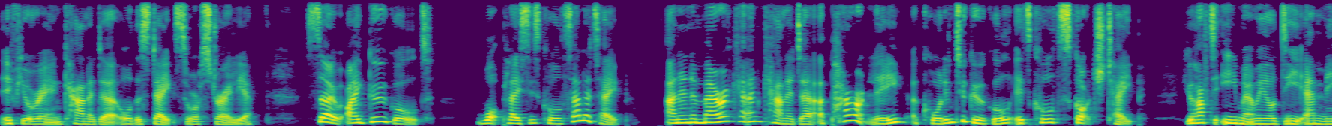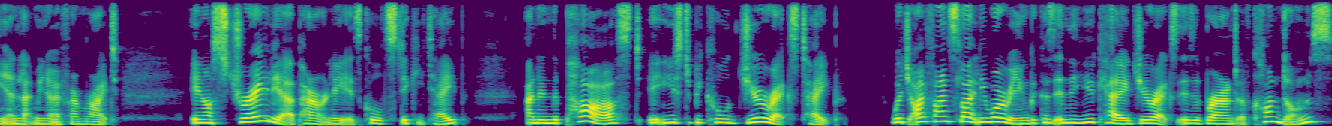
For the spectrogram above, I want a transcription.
if you're in Canada or the States or Australia. So I Googled what place is called sellotape. And in America and Canada, apparently, according to Google, it's called scotch tape. You'll have to email me or DM me and let me know if I'm right. In Australia, apparently, it's called sticky tape. And in the past, it used to be called Durex tape, which I find slightly worrying because in the UK, Durex is a brand of condoms.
